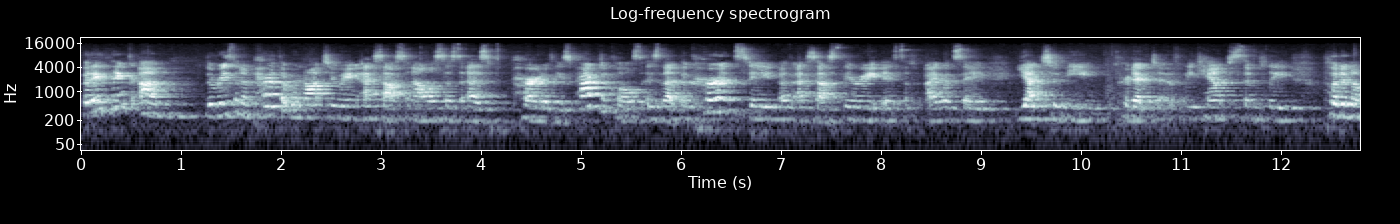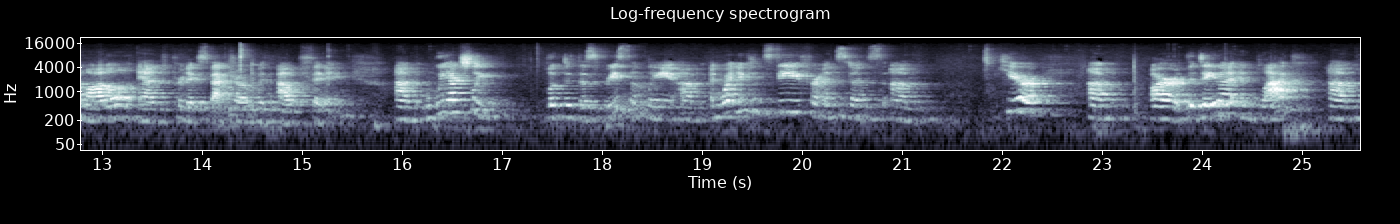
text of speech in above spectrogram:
But I think um, the reason in part that we're not doing EXAFS analysis as part of these practicals is that the current state of EXAFS theory is, I would say, yet to be predictive. We can't simply put in a model and predict spectra without fitting. Um, we actually looked at this recently, um, and what you can see, for instance, um, here um, are the data in black um,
